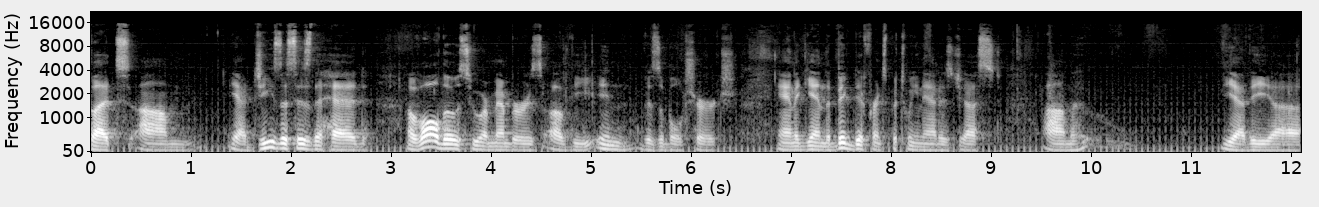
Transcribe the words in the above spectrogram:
But um, yeah, Jesus is the head of all those who are members of the invisible church. And again, the big difference between that is just, um, yeah, the uh,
